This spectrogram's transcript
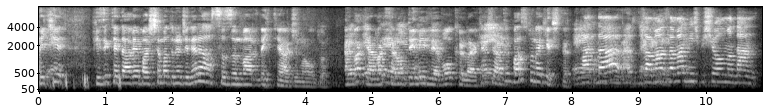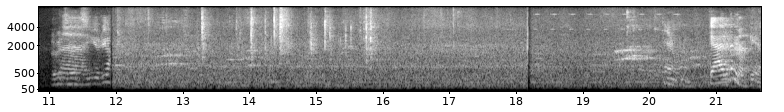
Peki fizik tedaviye başlamadan önce ne rahatsızlığın vardı da ihtiyacın oldu? Yani bak yani bak sen o demirle Walker'larken Evet. şey artık bastona geçtin. Hatta zaman zaman hiçbir şey olmadan Evet, e, evet. yürüyor. Geldi mi? Geldi.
